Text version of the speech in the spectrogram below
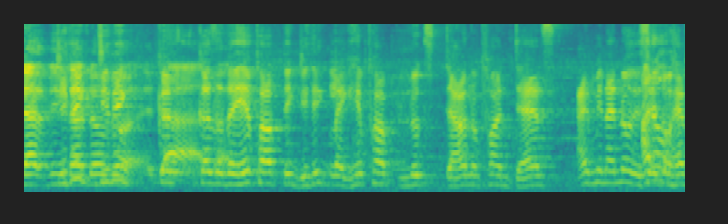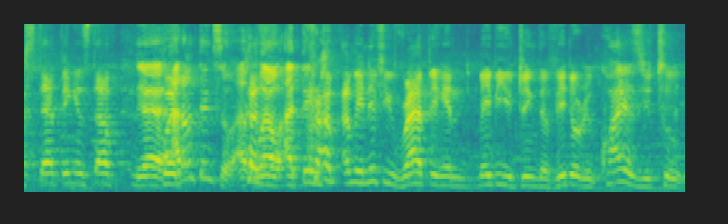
Not Do you think? Do you think? Because Nah, of the hip hop thing, do you think like hip hop looks down upon dance? I mean, I know they I say don't- don't have stepping and stuff. Yeah, but I don't think so. I, well, I think crap, I mean, if you're rapping and maybe you're doing the video requires you to.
